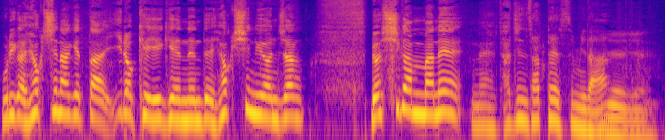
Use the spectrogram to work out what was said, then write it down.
우리가 혁신하겠다. 이렇게 얘기했는데 혁신위원장 몇 시간 만에 네, 자진 사퇴했습니다. 예, 예.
